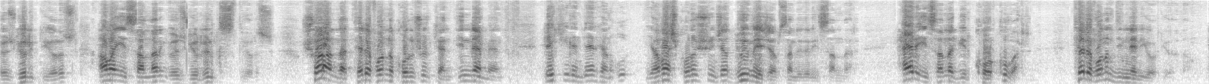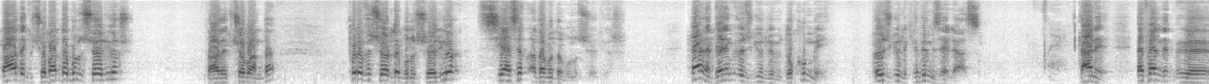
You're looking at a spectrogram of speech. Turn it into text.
Özgürlük diyoruz. Ama insanların özgürlüğünü kısıtlıyoruz. Şu anda telefonla konuşurken dinlemeyen, vekilim derken "U- yavaş konuşunca duymayacağım zanneder insanlar. Her insanda bir korku var. Telefonum dinleniyor diyor adam. Dağdaki çoban da bunu söylüyor. Dağdaki çoban da. Profesör de bunu söylüyor. Siyaset adamı da bunu söylüyor. Yani benim özgürlüğümü dokunmayın. Özgürlük hepimize lazım. Yani efendim e,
